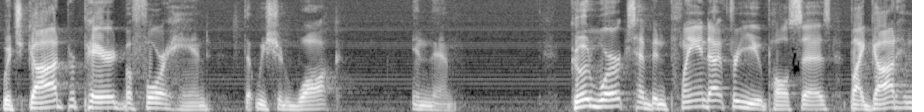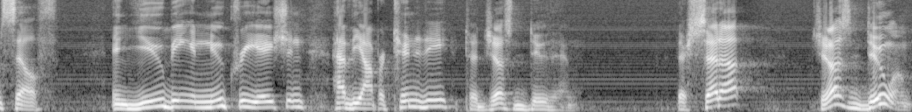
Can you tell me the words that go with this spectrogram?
which God prepared beforehand that we should walk in them. Good works have been planned out for you, Paul says, by God Himself. And you, being a new creation, have the opportunity to just do them. They're set up, just do them.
